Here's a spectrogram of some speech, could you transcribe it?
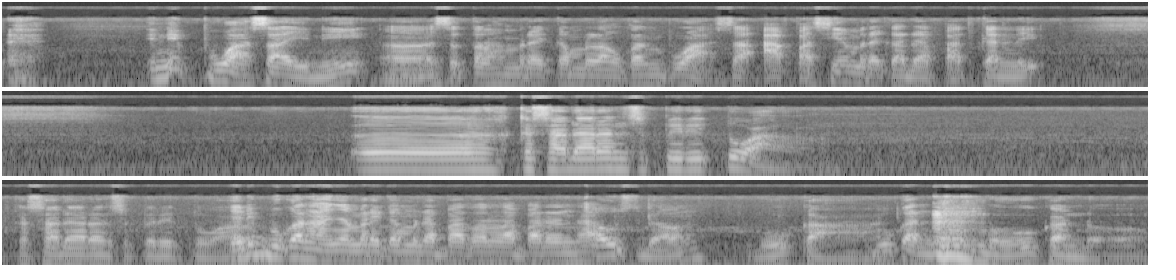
ini puasa ini eh, setelah mereka melakukan puasa apa sih yang mereka dapatkan li kesadaran spiritual. Kesadaran spiritual. Jadi bukan hanya mereka mendapatkan lapar dan haus dong. bukan. Bukan dong. bukan dong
